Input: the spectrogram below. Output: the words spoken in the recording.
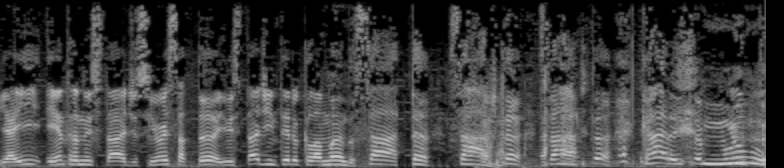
E aí entra no estádio o Senhor Satã e o estádio inteiro clamando Satã, Satã, Satã. Cara, isso é muito,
